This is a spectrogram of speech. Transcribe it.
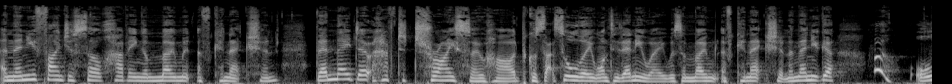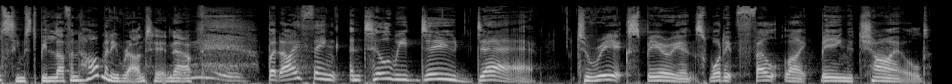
and then you find yourself having a moment of connection. Then they don't have to try so hard because that's all they wanted anyway was a moment of connection. And then you go, oh, all seems to be love and harmony around here now. But I think until we do dare to re-experience what it felt like being a child,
